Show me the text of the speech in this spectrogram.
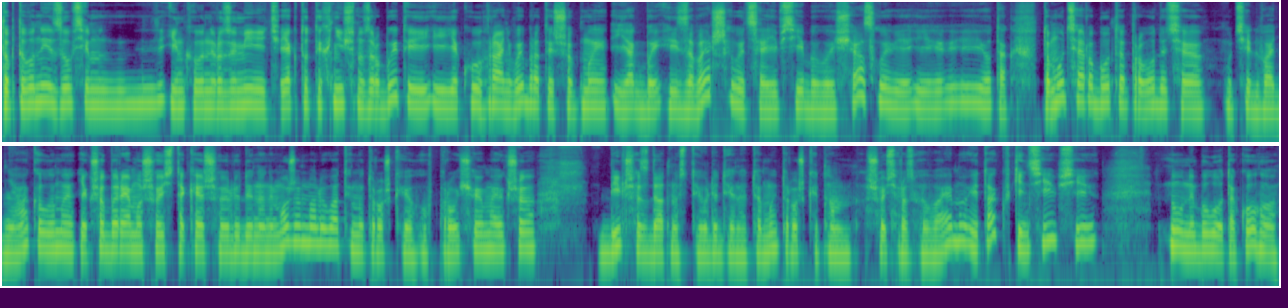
Тобто вони зовсім інколи не розуміють, як то технічно зробити і яку грань вибрати, щоб ми якби і завершили це, і всі були щасливі, і і отак. Тому ця робота проводиться у ці два дня. Коли ми, якщо беремо щось таке, що людина не може малювати, ми трошки його впрощуємо. Якщо більше здатностей у людини, то ми трошки там щось розвиваємо. І так в кінці всі ну не було такого.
